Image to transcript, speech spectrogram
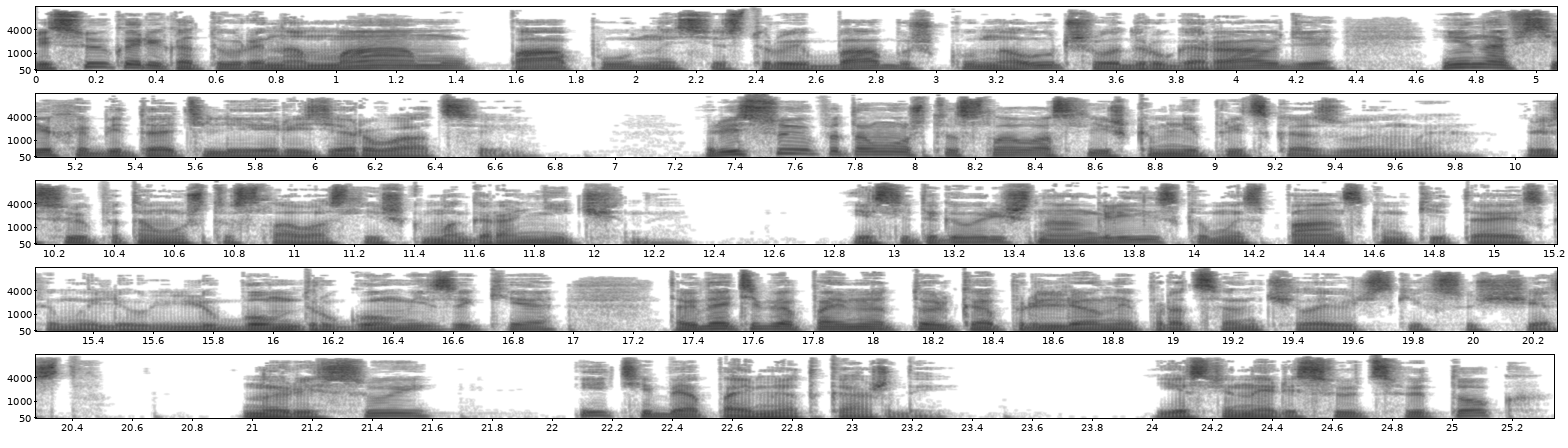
Рисую карикатуры на маму, папу, на сестру и бабушку, на лучшего друга Рауди и на всех обитателей резервации. Рисую, потому что слова слишком непредсказуемые. Рисую, потому что слова слишком ограничены. Если ты говоришь на английском, испанском, китайском или любом другом языке, тогда тебя поймет только определенный процент человеческих существ. Но рисуй, и тебя поймет каждый. Если нарисует цветок,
